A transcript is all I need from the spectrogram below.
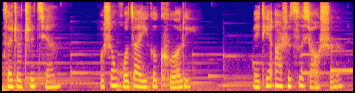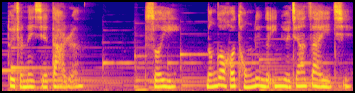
在这之前，我生活在一个壳里，每天二十四小时对着那些大人，所以能够和同龄的音乐家在一起。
